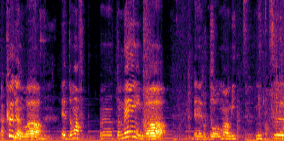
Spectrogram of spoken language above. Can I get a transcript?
あ空軍は、えっと、まあ、うーんと、メインは、えっと、まあ、三つ、三つ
